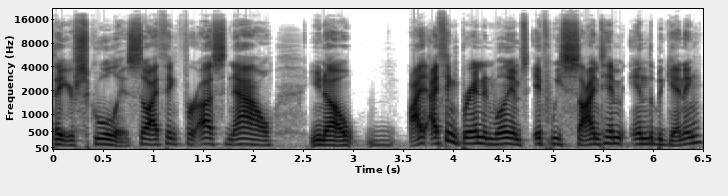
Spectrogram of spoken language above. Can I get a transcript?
that your school is. So I think for us now, you know, I, I think Brandon Williams, if we signed him in the beginning,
